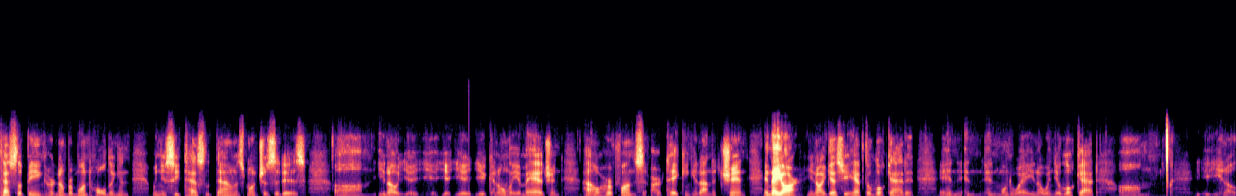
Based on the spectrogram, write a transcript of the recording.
Tesla being her number one holding, and when you see Tesla down as much as it is, um, you know, you, you, you, you can only imagine how her funds are taking it on the chin. And they are, you know, I guess you have to look at it in, in, in one way. You know, when you look at, um, you know,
